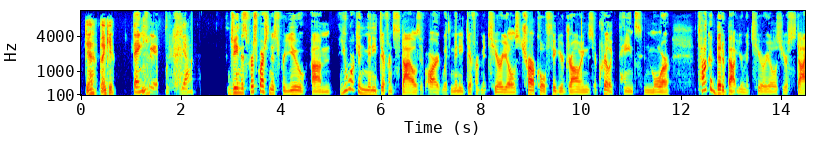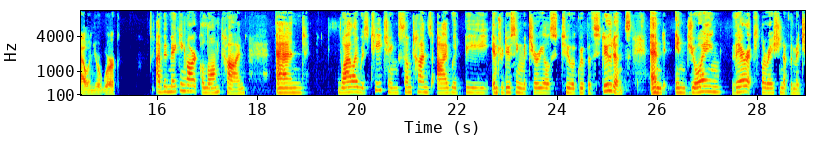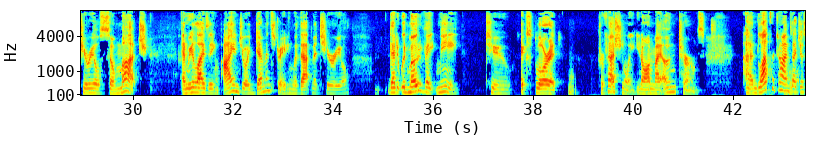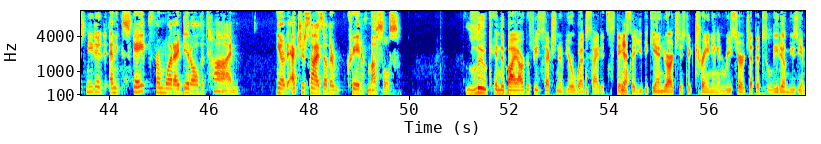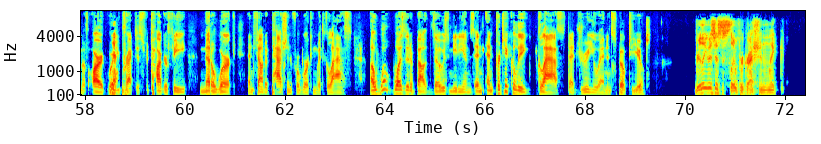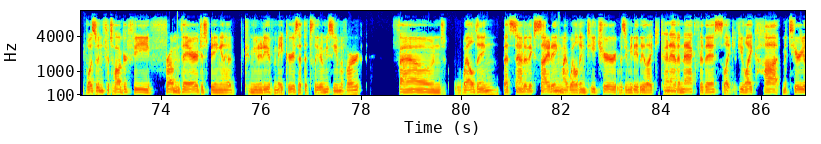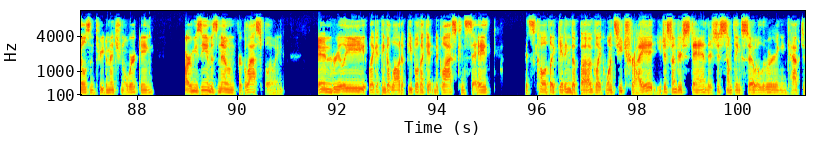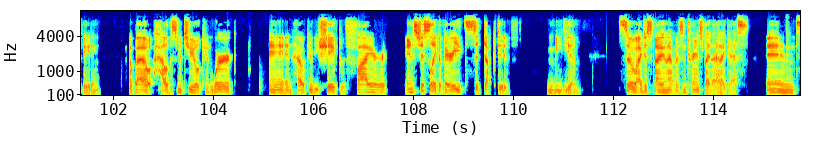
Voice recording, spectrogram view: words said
Yeah, thank you. Thank you. Yeah. Gene, this first question is for you. Um, you work in many different styles of art with many different materials charcoal figure drawings, acrylic paints, and more. Talk a bit about your materials, your style, and your work. I've been making art a long time, and while I was teaching, sometimes I would be introducing materials to a group of students and enjoying their exploration of the materials so much and realizing I enjoyed demonstrating with that material that it would motivate me to explore it professionally, you know, on my own terms. And lots of times I just needed an escape from what I did all the time you know, to exercise other creative muscles. Luke, in the biography section of your website, it states yeah. that you began your artistic training and research at the Toledo Museum of Art, where yeah. you practiced photography, metalwork, and found a passion for working with glass. Uh, what was it about those mediums, and, and particularly glass, that drew you in and spoke to you? Really, it was just a slow progression. Like, was in photography from there, just being in a community of makers at the Toledo Museum of Art. Found welding that sounded exciting. My welding teacher was immediately like, You kind of have a knack for this. Like, if you like hot materials and three dimensional working, our museum is known for glass blowing. And really, like, I think a lot of people that get into glass can say it's called like getting the bug. Like, once you try it, you just understand there's just something so alluring and captivating about how this material can work and how it can be shaped with fire. And it's just like a very seductive medium. So I just, I, don't know, I was entranced by that, I guess. And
